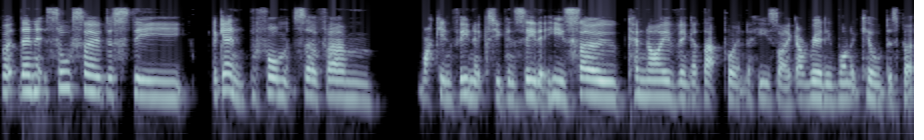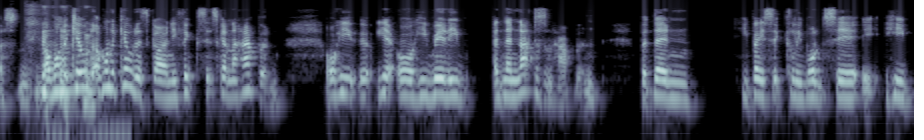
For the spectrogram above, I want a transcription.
but then it's also just the again performance of um Joaquin Phoenix. You can see that he's so conniving at that point that he's like, I really want to kill this person. I want to kill. I want to kill this guy, and he thinks it's going to happen, or he uh, yeah, or he really, and then that doesn't happen. But then he basically wants it. He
